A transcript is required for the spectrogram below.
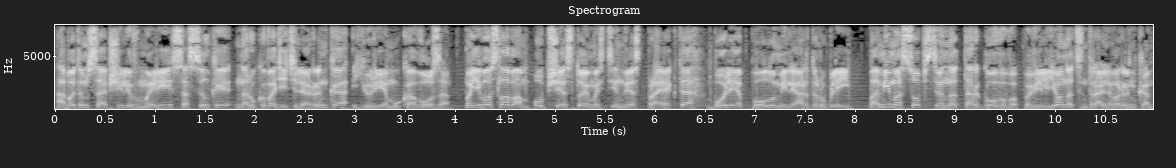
Об этом сообщили в мэрии со ссылкой на руководителя рынка Юрия Муковоза. По его словам, общая стоимость инвестпроекта более полумиллиарда рублей. Помимо, собственно, торгового павильона центрального рынка,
